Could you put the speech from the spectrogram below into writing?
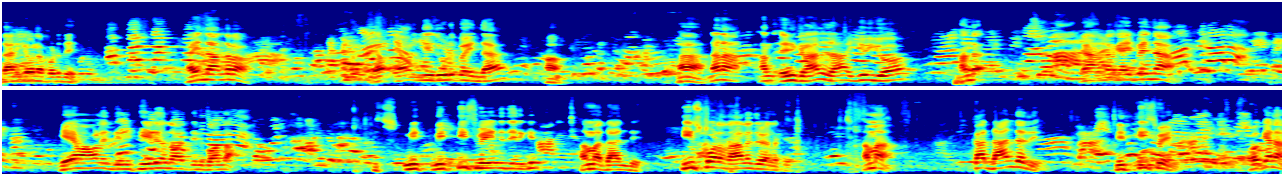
దానికి ఏమైనా పడుతుంది అయిందా అందరూ? ఎవ- ఎవరు నీది ఊడిపోయిందా నానా అంత నీకు రాలేదా అయ్యో అయ్యో అంద అందరికి అయిపోయిందా ఏం అవ్వలేదు దీన్ని తీయడం రాదు దీని బొంద మీ మీరు తీసివేయండి దీనికి అమ్మ దాంది తీసుకోవడం రాలేదు వీళ్ళకి అమ్మ కాదు దాంది అది మీరు తీసివేయండి ఓకేనా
